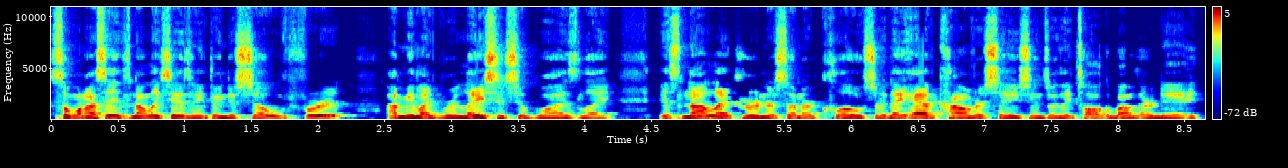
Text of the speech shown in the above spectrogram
So when I say it's not like she has anything to show for it, I mean like relationship wise, like it's not like her and her son are close or they have conversations or they talk about their day.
